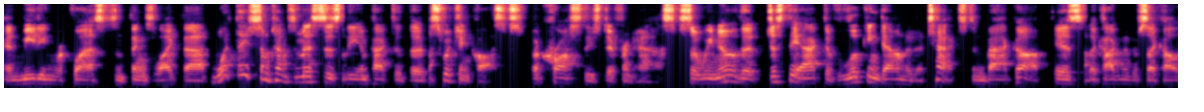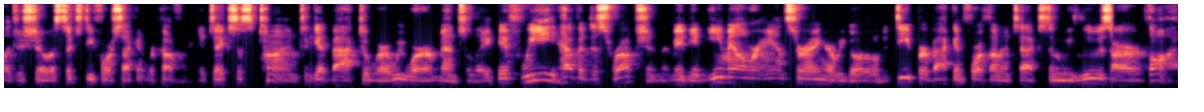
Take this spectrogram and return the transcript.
and meeting requests and things like that. What they sometimes miss is the impact of the switching costs across these different asks. So we know that just the act of looking down at a text and back up is the cognitive psychologists show a 64 second recovery. It takes us time to get back to where we were mentally, if we have a disruption that maybe an email we're answering or we go a little bit deeper back and forth on a text and we lose our thought,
